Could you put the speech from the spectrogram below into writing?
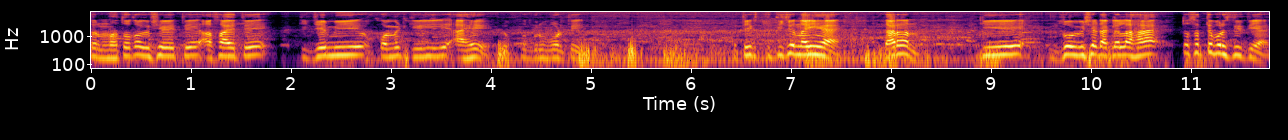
तर महत्त्वाचा विषय ते असा आहे ते की जे मी कमेंट केलेली आहे ग्रुपवरती ते चुकीचे नाही आहे. कारण की जो विषय टाकलेला आहे तो सत्य परिस्थिती आहे.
